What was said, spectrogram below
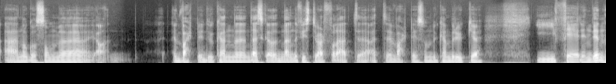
er noe som eh, ja, et verktøy du kan Det jeg skal nevne først, i hvert fall, er et, et, verktøy som du kan bruke i ferien din.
